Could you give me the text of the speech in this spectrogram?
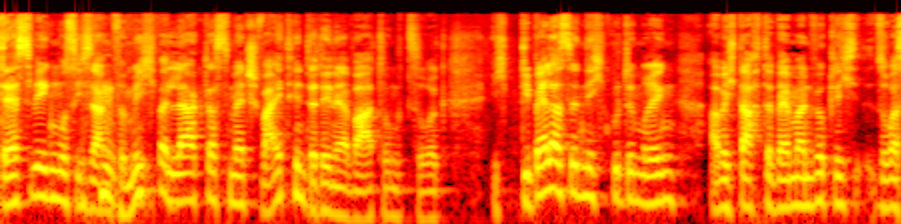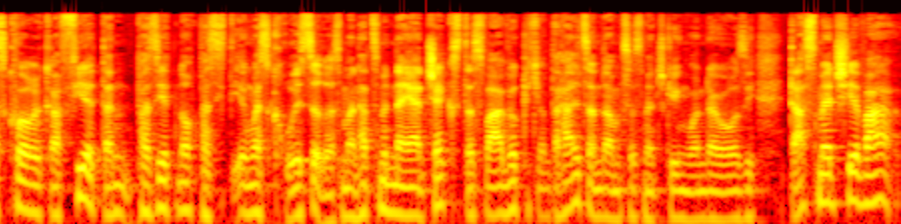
Deswegen muss ich sagen, für mich lag das Match weit hinter den Erwartungen zurück. Ich, die Bellas sind nicht gut im Ring, aber ich dachte, wenn man wirklich sowas choreografiert, dann passiert noch, passiert irgendwas Größeres. Man hat es mit Nia Jax, das war wirklich unterhaltsam damals, das Match gegen Ronda Rousey. Das Match hier war,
